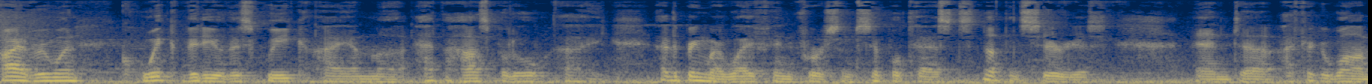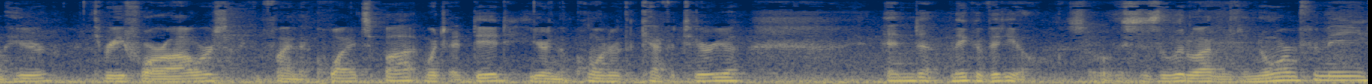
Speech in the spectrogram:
Hi everyone, quick video this week. I am uh, at the hospital. I had to bring my wife in for some simple tests, nothing serious. And uh, I figured while I'm here, three, four hours, I can find a quiet spot, which I did here in the corner of the cafeteria, and uh, make a video. So this is a little out of the norm for me,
